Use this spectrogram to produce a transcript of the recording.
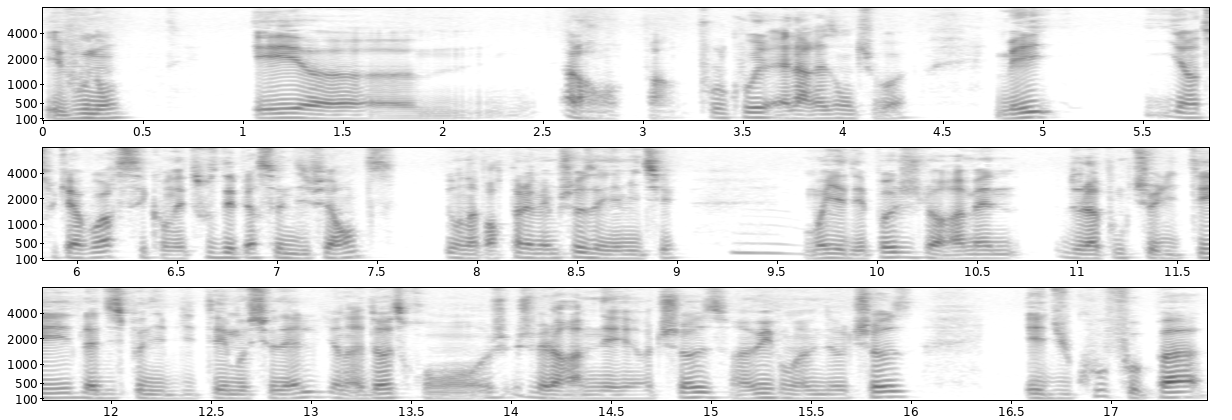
et vous non. Et euh, alors, enfin, pour le coup, elle a raison, tu vois. Mais il y a un truc à voir, c'est qu'on est tous des personnes différentes et on n'apporte pas la même chose à une amitié. Moi, il y a des potes, je leur amène de la ponctualité, de la disponibilité émotionnelle. Il y en a d'autres, on- je vais leur amener autre chose. Enfin, eux, ils vont m'amener autre chose. Et du coup, faut pas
